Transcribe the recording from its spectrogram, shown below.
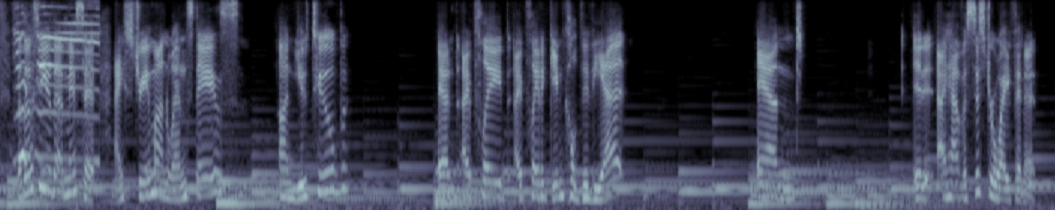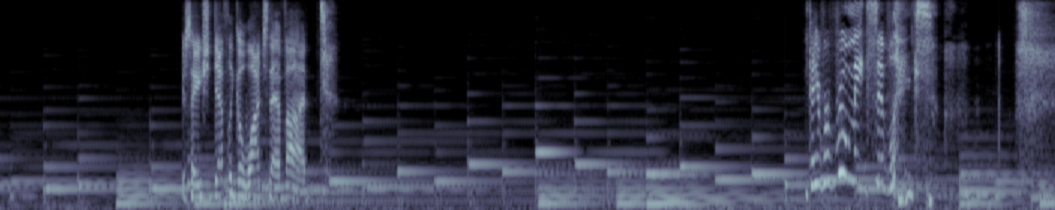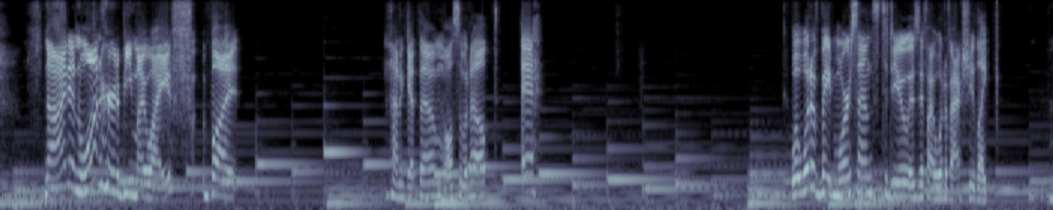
For those of you that miss it, I stream on Wednesdays on YouTube. And I played I played a game called Viviette. And it I have a sister wife in it. So you should definitely go watch that VOD. they were roommate siblings. now, I didn't want her to be my wife, but how to get them also would have helped. Eh. What would have made more sense to do is if I would have actually like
